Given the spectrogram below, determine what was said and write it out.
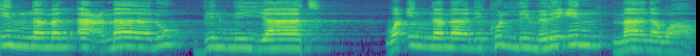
انما الاعمال بالنيات وانما لكل امرئ ما نوى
